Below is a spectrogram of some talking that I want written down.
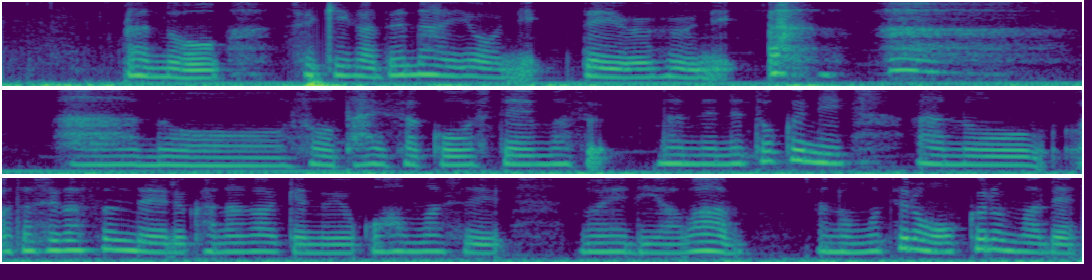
あの咳が出ないようにっていう風に あのそう対策をしています。なんでね特にあの私が住んでいる神奈川県の横浜市のエリアはあのもちろんお車で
